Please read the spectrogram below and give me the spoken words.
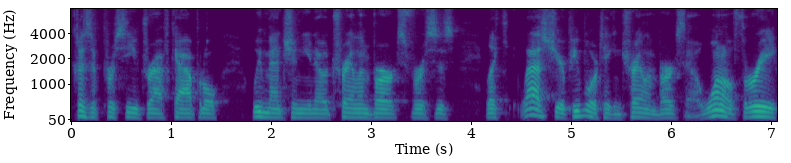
because of perceived draft capital we mentioned, you know, Treylon Burks versus like last year, people were taking Treylon Burks at 103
